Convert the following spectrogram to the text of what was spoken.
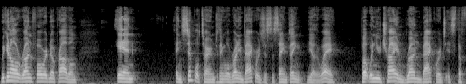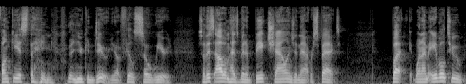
We can all run forward no problem. And in simple terms, you think, well, running backwards is just the same thing the other way. But when you try and run backwards, it's the funkiest thing that you can do. You know, it feels so weird. So this album has been a big challenge in that respect. But when I'm able to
